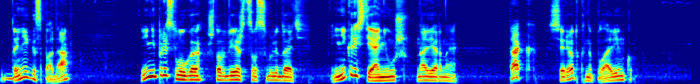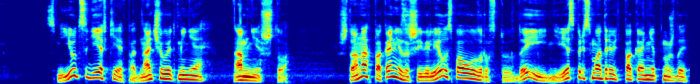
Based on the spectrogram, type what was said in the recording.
да не господа. И не прислуга, чтоб вежество соблюдать. И не крестьяне уж, наверное. Так, середка наполовинку. Смеются девки, подначивают меня. А мне что? В штанах пока не зашевелилась по возрасту, да и невест присматривать пока нет нужды.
